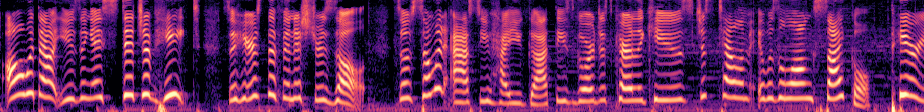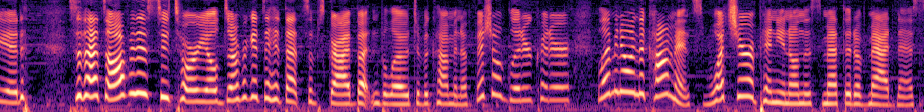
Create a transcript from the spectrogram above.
all without using a stitch of heat. So here's the finished result. So if someone asks you how you got these gorgeous curly cues, just tell them it was a long cycle. Period. So that's all for this tutorial. Don't forget to hit that subscribe button below to become an official Glitter Critter. Let me know in the comments, what's your opinion on this method of madness?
